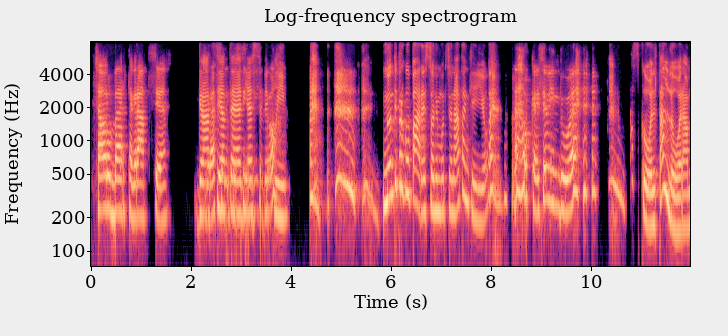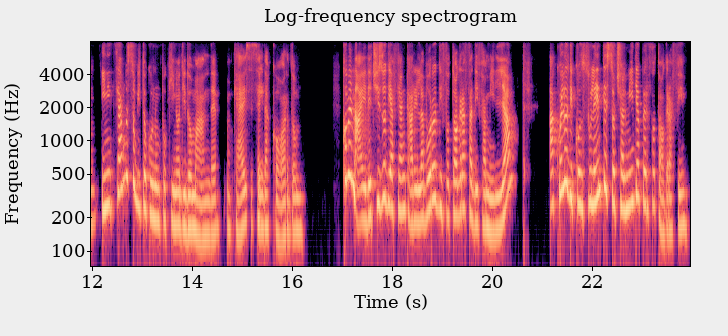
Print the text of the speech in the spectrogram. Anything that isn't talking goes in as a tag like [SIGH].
Ciao Roberta, grazie. Grazie, grazie a te di essere qui. [LAUGHS] Non ti preoccupare, sono emozionata anche io. Ah, ok, siamo in due. [LAUGHS] Ascolta, allora, iniziamo subito con un pochino di domande, ok? Se sei d'accordo. Come mai hai deciso di affiancare il lavoro di fotografa di famiglia a quello di consulente social media per fotografi?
